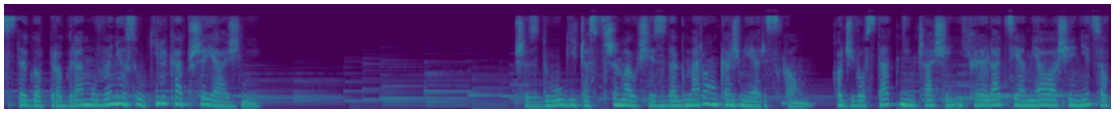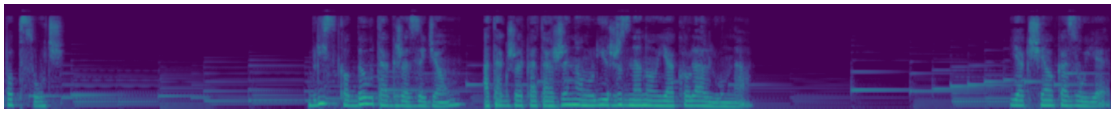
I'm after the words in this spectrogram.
Z tego programu wyniósł kilka przyjaźni. Przez długi czas trzymał się z Dagmarą Kaźmierską, choć w ostatnim czasie ich relacja miała się nieco popsuć. Blisko był także z Edzią, a także Katarzyną Lirsz znaną jako Laluna. Jak się okazuje,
